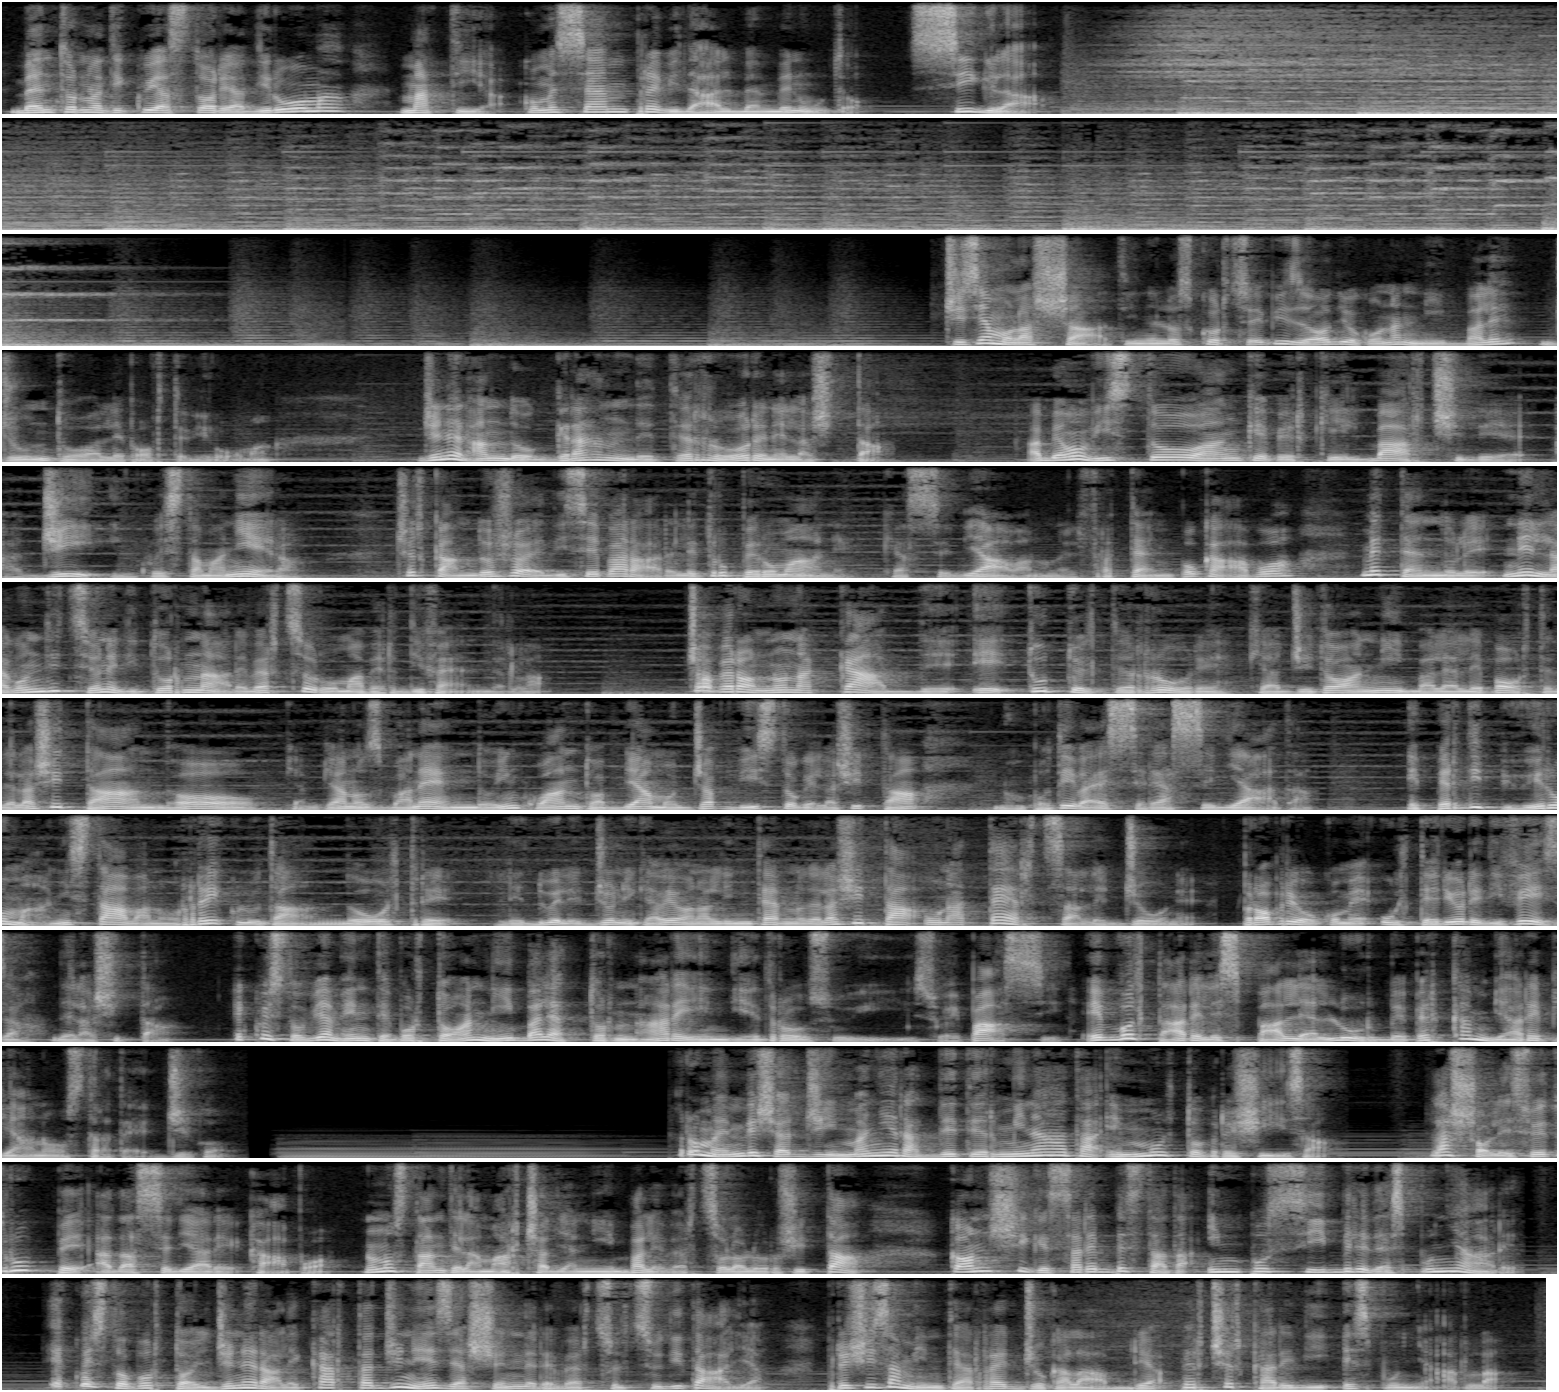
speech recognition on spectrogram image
Bentornati qui a Storia di Roma, Mattia come sempre vi dà il benvenuto. Sigla! Ci siamo lasciati nello scorso episodio con Annibale giunto alle porte di Roma, generando grande terrore nella città. Abbiamo visto anche perché il Barcide agì in questa maniera, cercando cioè di separare le truppe romane che assediavano nel frattempo Capua, mettendole nella condizione di tornare verso Roma per difenderla. Ciò però non accadde e tutto il terrore che agitò Annibale alle porte della città andò pian piano svanendo, in quanto abbiamo già visto che la città non poteva essere assediata e per di più i romani stavano reclutando, oltre le due legioni che avevano all'interno della città, una terza legione, proprio come ulteriore difesa della città. E questo ovviamente portò Annibale a tornare indietro sui suoi passi e voltare le spalle all'urbe per cambiare piano strategico. Roma invece agì in maniera determinata e molto precisa. Lasciò le sue truppe ad assediare Capua, nonostante la marcia di Annibale verso la loro città, consci che sarebbe stata impossibile da espugnare, e questo portò il generale cartaginese a scendere verso il sud Italia, precisamente a Reggio Calabria, per cercare di espugnarla.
